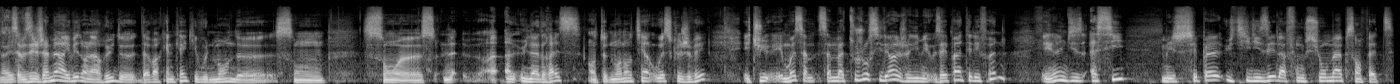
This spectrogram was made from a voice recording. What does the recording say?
Oui. Ça vous est jamais arrivé dans la rue d'avoir quelqu'un qui vous demande euh, son, son, euh, une adresse en te demandant tiens où est-ce que je vais? Et, tu, et moi ça m'a toujours sidéré. Je me dis mais vous avez pas un téléphone? Et les gens ils me disent ah si mais je sais pas utiliser la fonction Maps en fait.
